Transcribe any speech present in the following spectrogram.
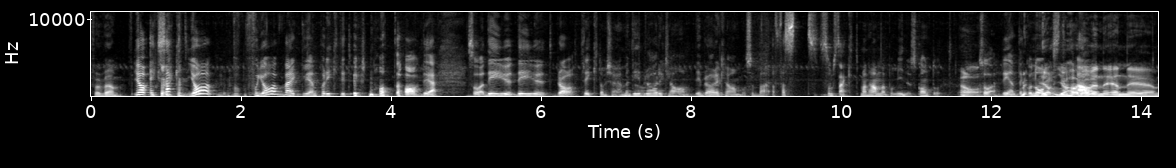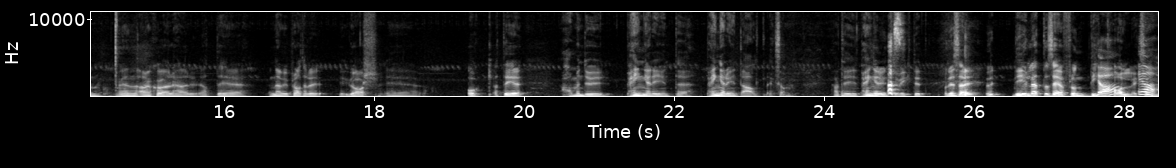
För vem? Ja, exakt. Ja, får jag verkligen på riktigt ut något av det? Så det är ju, det är ju ett bra trick de kör. Ja, men det är bra reklam. Det är bra reklam. Och så bara, fast som sagt, man hamnar på minuskontot. Ja. Så, rent Jag, ekonomiskt. jag hörde ja. av en, en, eh, en arrangör här att det, när vi pratade gage eh, och att det ja men du, pengar är ju inte, pengar är inte allt liksom. Att det, pengar är ju inte viktigt. Och det är så här, det är ju lätt att säga från ditt Ja, håll liksom. ja.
